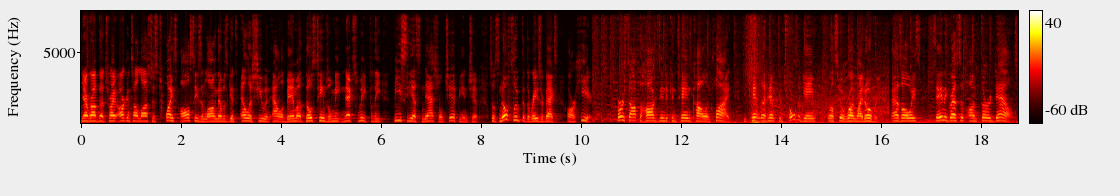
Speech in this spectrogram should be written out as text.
Yeah, Rob, that's right. Arkansas lost just twice all season long. That was against LSU and Alabama. Those teams will meet next week for the BCS National Championship. So it's no fluke that the Razorbacks are here. First off, the Hogs need to contain Collin Klein. You can't let him control the game or else he'll run right over you. As always, staying aggressive on third downs.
